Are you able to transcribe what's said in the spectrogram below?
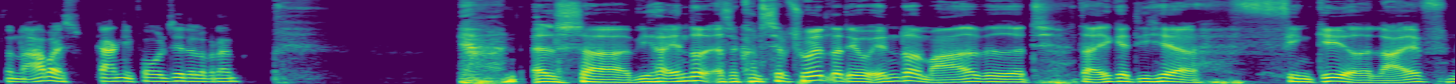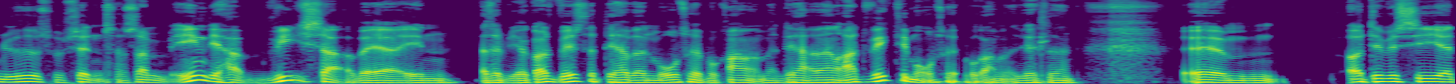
sådan arbejdsgang i forhold til det, eller hvordan? Ja, Altså, vi har ændret, altså konceptuelt er det jo ændret meget ved, at der ikke er de her fingerede live nyhedsudsendelser, som egentlig har vist sig at være en... Altså, vi har godt vidst, at det har været en motor i programmet, men det har været en ret vigtig motor i programmet i virkeligheden. Øhm, og det vil sige, at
